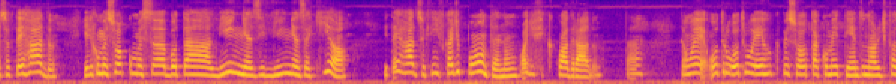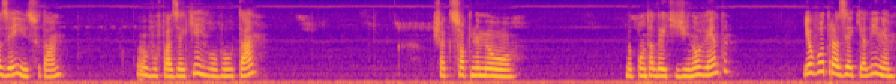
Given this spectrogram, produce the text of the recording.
só que tá errado. Ele começou a começar a botar linhas e linhas aqui, ó. E tá errado, isso aqui tem que ficar de ponta, não pode ficar quadrado, tá? Então é outro, outro erro que o pessoal tá cometendo na hora de fazer isso, tá? Então eu vou fazer aqui, vou voltar. Deixar só que no meu, meu ponta-leite de 90. E eu vou trazer aqui a linha,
